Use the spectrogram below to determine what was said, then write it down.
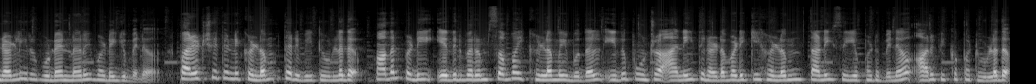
நள்ளிரவுடன் நிறைவடையும் என பரீட்சை திணைக்களம் தெரிவித்துள்ளது. அதன்படி எதிர்வரும் செவ்வாய்க்கிழமை முதல் இதுபோன்ற அனைத்து நடவடிக்கைகளும் தடை செய்யப்படும் என அறிவிக்கப்பட்டுள்ளது.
